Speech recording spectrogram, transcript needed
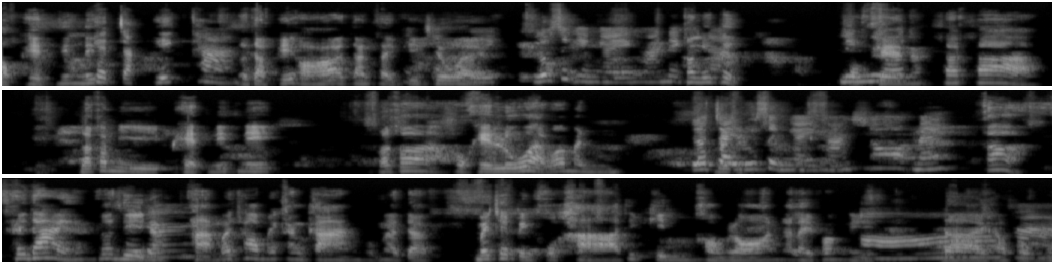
อกเผ็ดนิดเผ็ดจากพริกค่ะๆจากพี่อ๋ออาจารย์ใส่พริกด้วย รู้สึกยังไงคะในก็รู้สึกลิ้โอนเครสนะซ่าๆแล้วก็มีเผ็ดนิดๆแล้วก็โอเครู้อะว่ามันแล้วใจรู้สึกไงคะชอบไหมก็ใช้ได้นะก็ดีนะใช้ได้ถามว่าชอบไหมกลางๆ ผมอาจจะไม่ใช่เป็นโคขาที่กินของร้อนอะไรพวกนี้อ๋อได้ครับผมะใน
